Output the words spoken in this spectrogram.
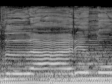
the light in the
